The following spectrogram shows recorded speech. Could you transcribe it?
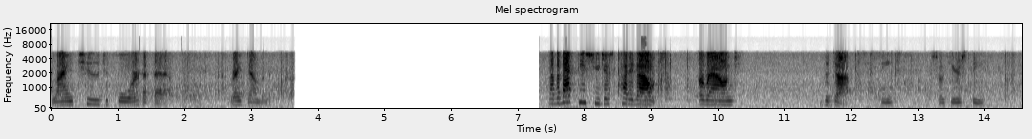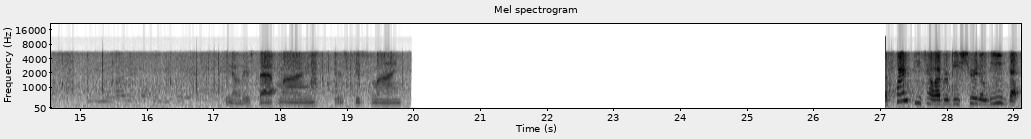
line 2 to 4, cut that out. Right down the middle. Now the back piece, you just cut it out around the dot. See? So here's the, you know, there's that line, there's this line. The front piece, however, be sure to leave that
